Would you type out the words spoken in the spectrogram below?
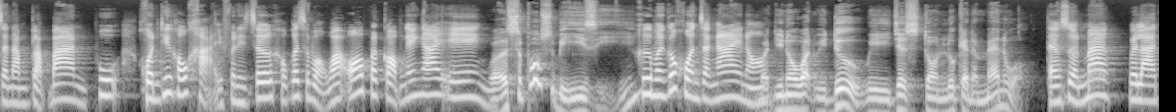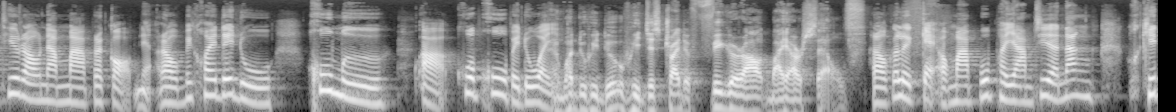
จะนำกลับบ้าน ผู้คนที่เขาขายเฟอร์นิเจอร์เขาก็จะบอกว่าอ๋อประกอบง่ายๆเอง Well, it's supposed to be easy, คือมันก็ควรจะง่ายเนาะ but you know what we do? We just don't look at the manual. แต่ส่วนมากเวลาที่เรานำมาประกอบเนี่ยเราไม่ค่อยได้ดูคู่มืออ่าควบคู่ไปด้วย And what do we do? We just try to figure out by ourselves. เราก็เลยแกะออกมาปุ๊บพยายามที่จะนั่งคิด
